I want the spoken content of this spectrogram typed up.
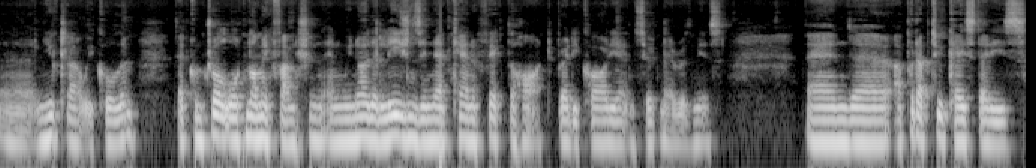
nuclei we call them, that control autonomic function, and we know that lesions in that can affect the heart, bradycardia, and certain arrhythmias. And uh, I put up two case studies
